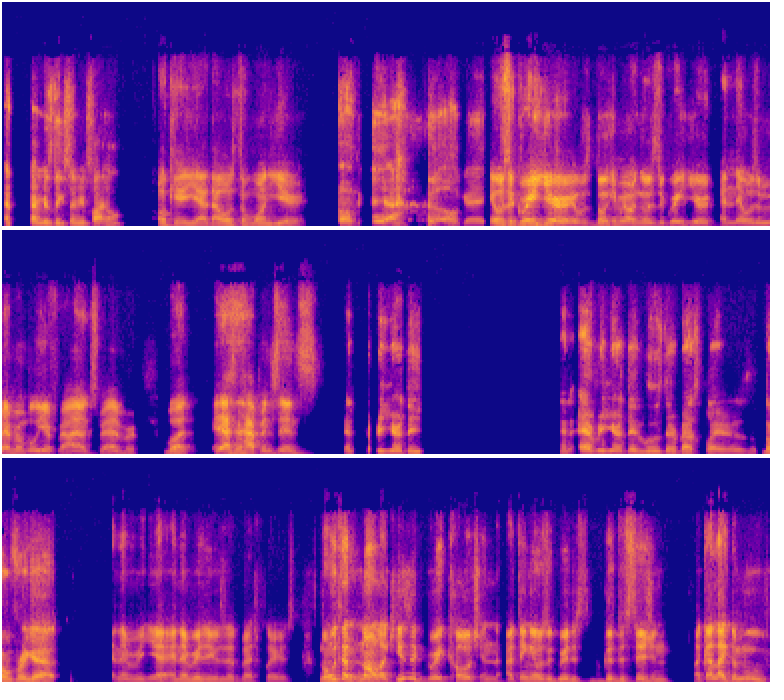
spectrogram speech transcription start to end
And Champions League semifinal. Okay, yeah, that was the one year. Okay, yeah, okay. It was a great year. It was don't get me wrong, it was a great year, and it was a memorable year for Ajax forever. But it hasn't happened since. And every year they, and every year they lose their best players. Don't forget. And every yeah, and every year they lose their best players. The only time, no, like he's a great coach, and I think it was a great, good decision. Like I like the move,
